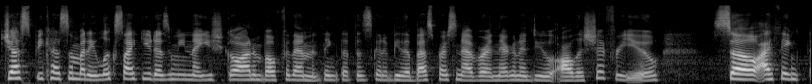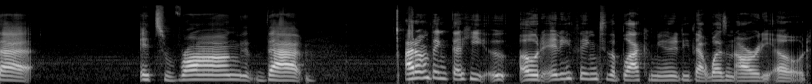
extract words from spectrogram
just because somebody looks like you doesn't mean that you should go out and vote for them and think that this is going to be the best person ever and they're going to do all this shit for you so i think that it's wrong that I don't think that he owed anything to the black community that wasn't already owed.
